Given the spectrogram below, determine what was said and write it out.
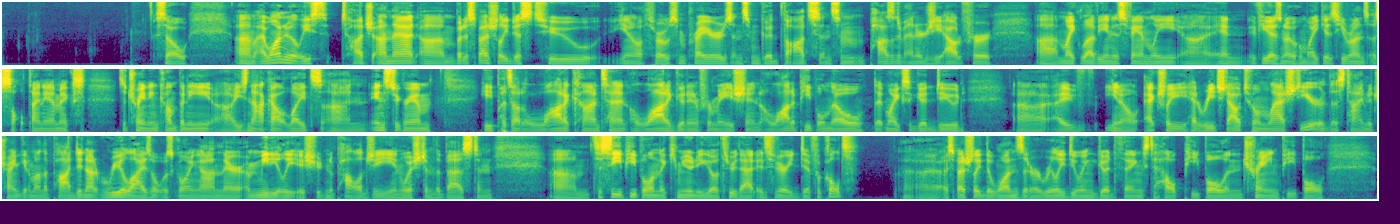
So um, I wanted to at least touch on that, um, but especially just to you know throw some prayers and some good thoughts and some positive energy out for uh, Mike Levy and his family. Uh, and if you guys know who Mike is, he runs Assault Dynamics. It's a training company. Uh, he's Knockout Lights on Instagram. He puts out a lot of content, a lot of good information. A lot of people know that Mike's a good dude. Uh, I've, you know, actually had reached out to him last year this time to try and get him on the pod. Did not realize what was going on there. Immediately issued an apology and wished him the best. And um, to see people in the community go through that, it's very difficult, uh, especially the ones that are really doing good things to help people and train people.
